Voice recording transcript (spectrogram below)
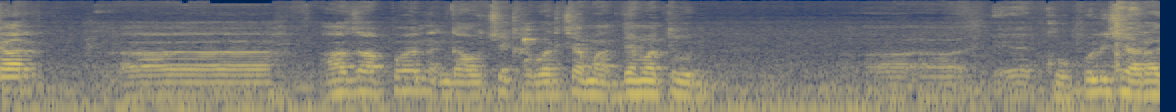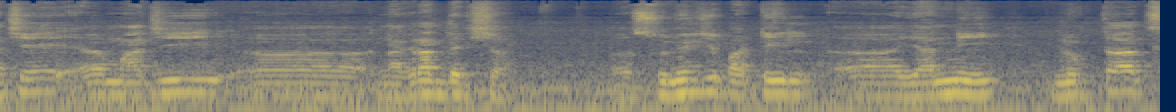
नमस्कार. आज आपण गावची खबरच्या माध्यमातून खोपोली शहराचे माजी नगराध्यक्ष सुनीलजी पाटील यांनी नुकताच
